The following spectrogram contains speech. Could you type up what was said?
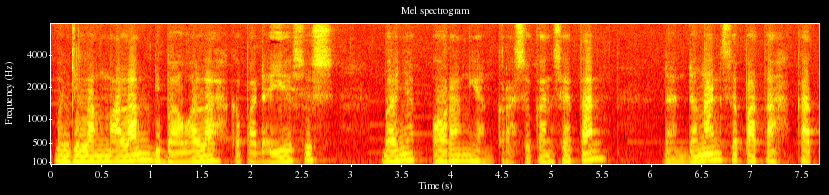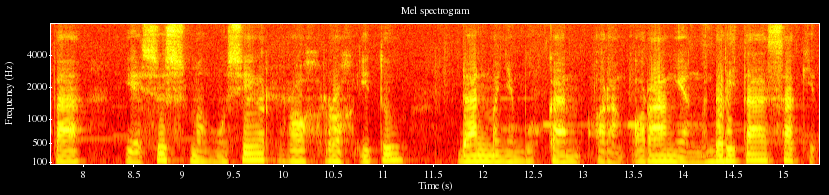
Menjelang malam dibawalah kepada Yesus banyak orang yang kerasukan setan, dan dengan sepatah kata Yesus mengusir roh-roh itu dan menyembuhkan orang-orang yang menderita sakit.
